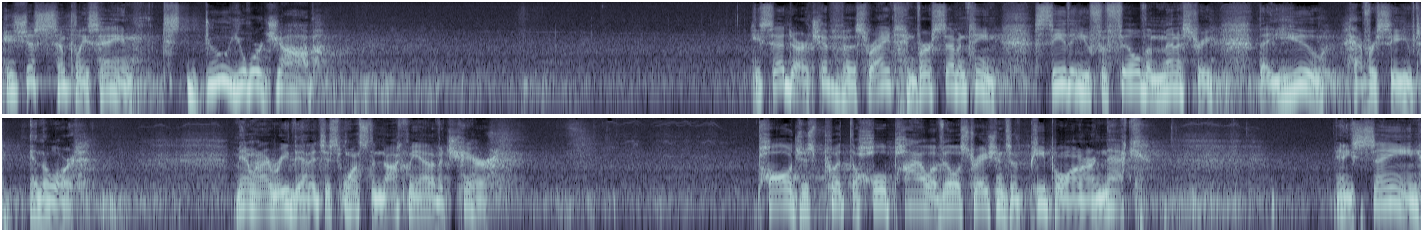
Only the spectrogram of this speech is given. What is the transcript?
He's just simply saying, just do your job. He said to Archippus, right, in verse 17, see that you fulfill the ministry that you have received in the Lord. Man, when I read that, it just wants to knock me out of a chair. Paul just put the whole pile of illustrations of people on our neck. And he's saying,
